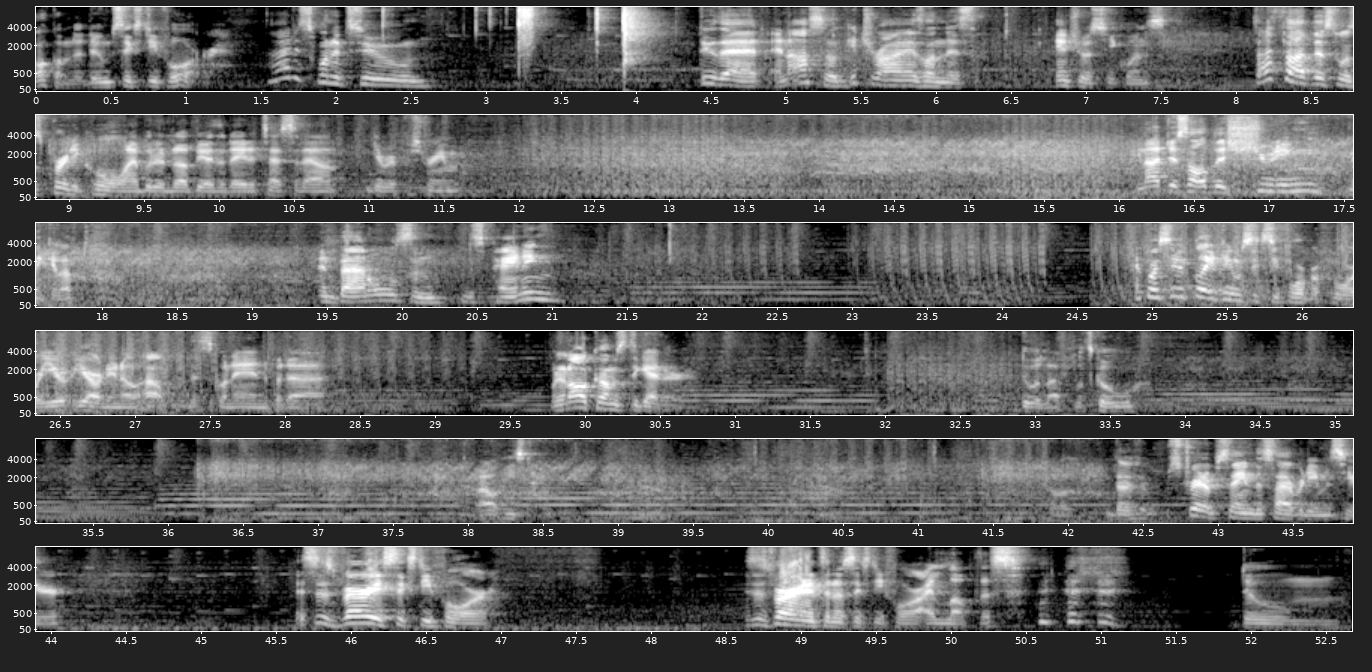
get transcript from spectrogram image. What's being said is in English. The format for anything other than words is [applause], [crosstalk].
Welcome to Doom 64. I just wanted to do that and also get your eyes on this intro sequence. I thought this was pretty cool when I booted it up the other day to test it out, get ready for stream. Not just all this shooting, think it left, and battles and this painting. Of course, if you've played Doom 64 before, you, you already know how this is going to end, but uh, when it all comes together. Do it left, let's go. Well, he's dead. So they're straight up saying the Cyber Demon's here. This is very 64. This is very Nintendo 64. I love this. [laughs] Doom.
